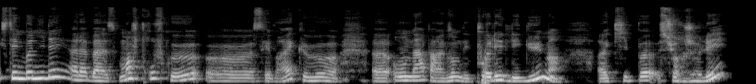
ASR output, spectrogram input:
c'était une bonne idée à la base. Moi, je trouve que euh, c'est vrai que euh, on a par exemple des poêlés de légumes euh, qui peuvent surgeler,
